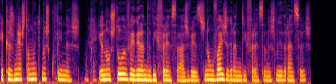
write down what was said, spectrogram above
é que as mulheres estão muito masculinas. Ok. Eu não estou a ver grande diferença, às vezes, não vejo grande diferença nas lideranças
